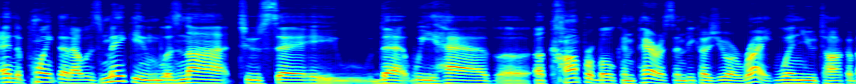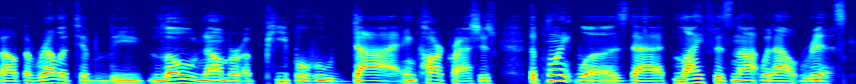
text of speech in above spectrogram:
And the point that I was making was not to say that we have a, a, comparable comparison because you're right when you talk about the relatively low number of people who die in car crashes. The point was that life is not without risk.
